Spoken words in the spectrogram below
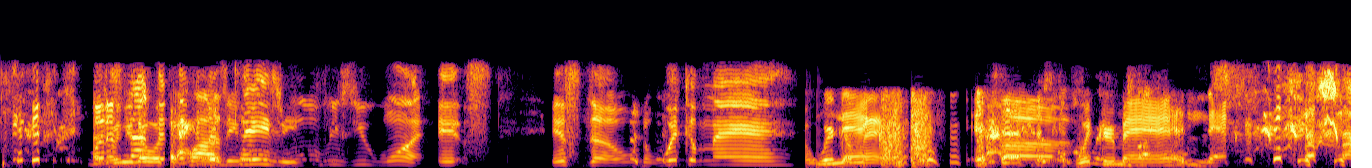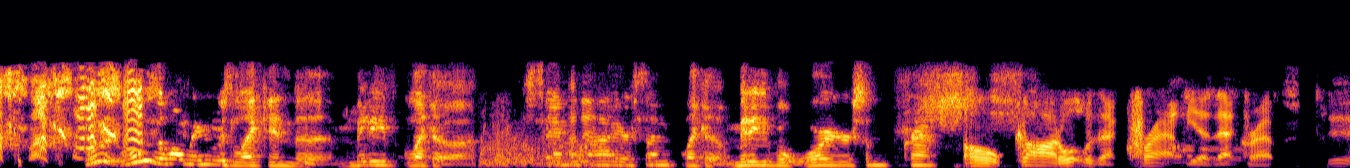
but when it's you not know the it's Nicolas quality Cage movie. movies you want. It's it's the the Wicker Man. The Wicker Next. Man. Uh, Wicker Man. What was, what was the one where he was like in the medieval, like a samurai or some, like a medieval warrior or some crap? Oh God, what was that crap? Yeah, that crap. yeah,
